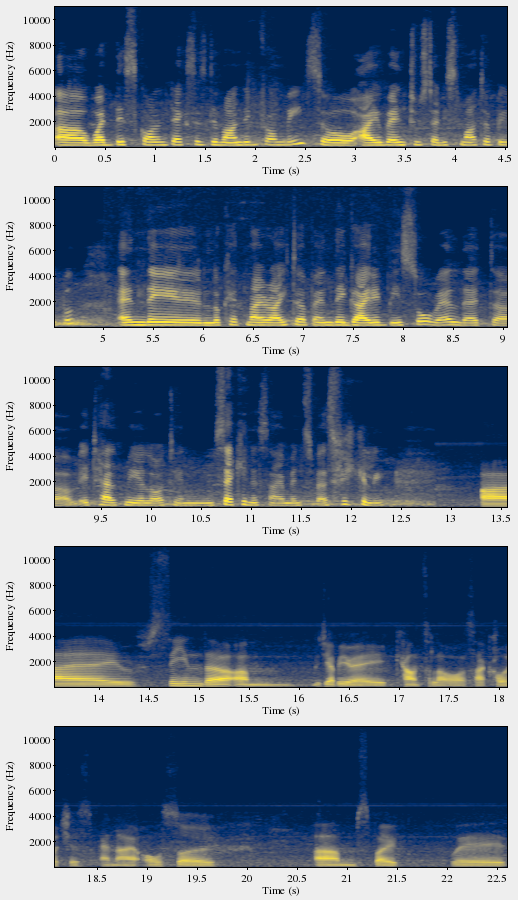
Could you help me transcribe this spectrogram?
uh, what this context is demanding from me. So I went to study smarter people and they look at my write-up and they guided me so well that uh, it helped me a lot in second assignment specifically. I've seen the um, UWA counselor or psychologist and I also um, spoke with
